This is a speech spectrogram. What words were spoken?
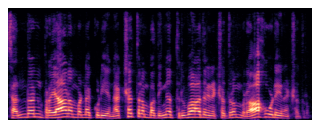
சந்திரன் பிரயாணம் பண்ணக்கூடிய நட்சத்திரம் பார்த்தீங்கன்னா திருவாதிரை நட்சத்திரம் ராகுடைய நட்சத்திரம்.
